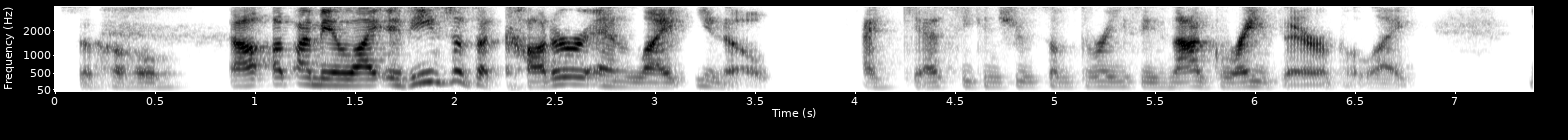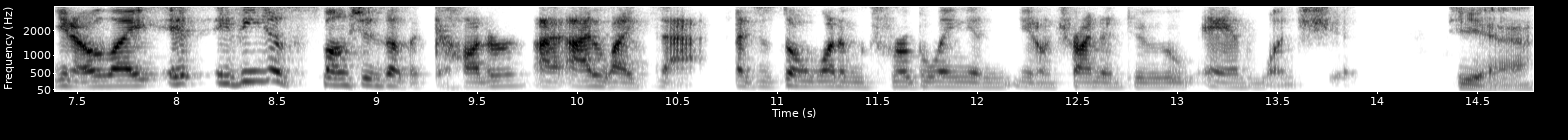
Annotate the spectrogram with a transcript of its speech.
So uh, I mean like if he's just a cutter and like you know I guess he can shoot some threes. He's not great there, but like you know, like if, if he just functions as a cutter, I, I like that. I just don't want him dribbling and you know trying to do and one shit. Yeah,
